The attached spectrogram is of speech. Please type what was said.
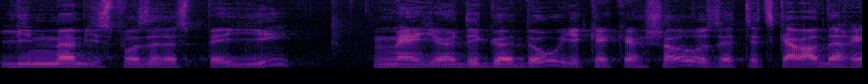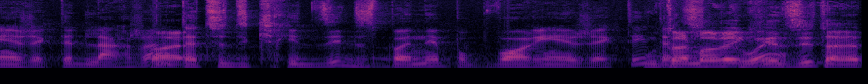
l'immeuble il est supposé de se payer, mais il y a un dégât d'eau, il y a quelque chose. Es-tu capable de réinjecter de l'argent? Ouais. As-tu du crédit disponible pour pouvoir réinjecter? Ou tu as un mauvais crédit, tu as,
